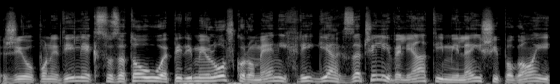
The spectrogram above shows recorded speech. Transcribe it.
Že v ponedeljek so zato v epidemiološko rumenih regijah začeli veljati milejši pogoji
